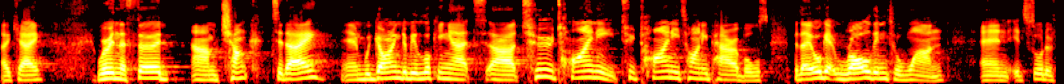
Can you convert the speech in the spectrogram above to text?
Okay? We're in the third um, chunk today, and we're going to be looking at uh, two tiny, two tiny, tiny parables, but they all get rolled into one, and it sort of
